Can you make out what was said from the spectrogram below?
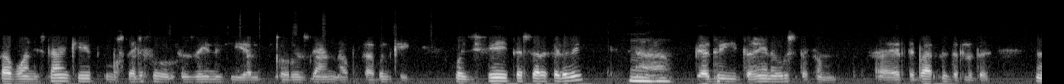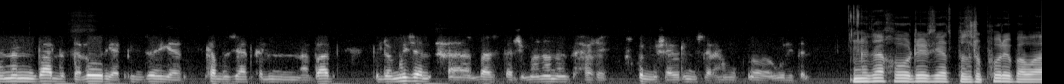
په افغانستان کې مختلفو ځایونو کې یا په روزګان او په کابل کې وظیفې ترسره کړې وې بیا دوی د هغې نه وروسته کوم ارتباط نه درلوده نن بعد له څلور یا پنځه یا کم زیات کلونو نه بعد په لومړي ځل بعضې ترجمانانو د هغې خپل مشاورینو سره هم ولیدل دا خو ډیر زیات په زړه پورې به وه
